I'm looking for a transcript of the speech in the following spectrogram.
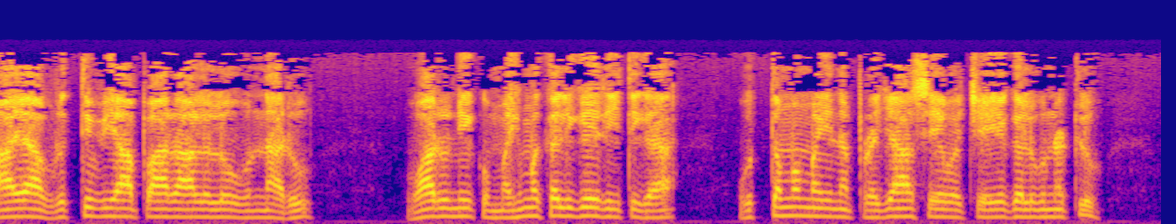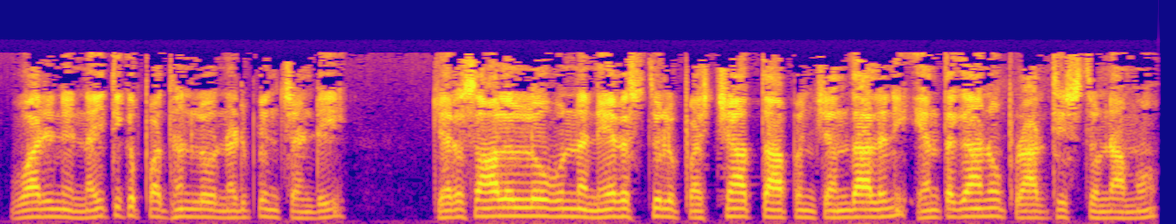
ఆయా వృత్తి వ్యాపారాలలో ఉన్నారు. వారు నీకు మహిమ కలిగే రీతిగా ఉత్తమమైన ప్రజాసేవ చేయగలుగునట్లు వారిని నైతిక పథంలో నడిపించండి. చెరసాలల్లో ఉన్న నేరస్తులు పశ్చాత్తాపం చెందాలని ఎంతగానో ప్రార్థిస్తున్నాము.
